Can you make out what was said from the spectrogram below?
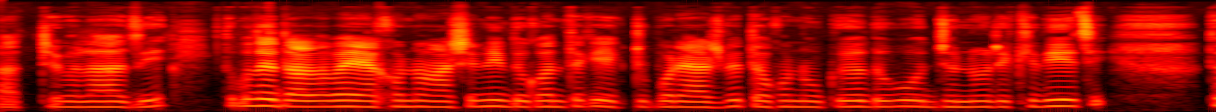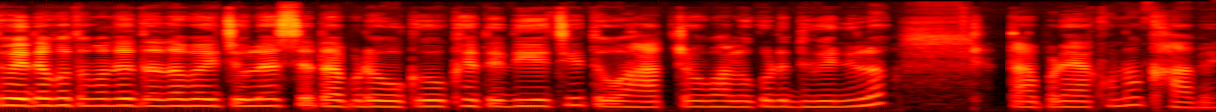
রাত্রিবেলা আজকে। তোমাদের দাদাভাই এখনও আসেনি, দোকান থেকে একটু পরে আসবে, তখন ওকেও দেবো, ওর জন্য রেখে দিয়েছি। তো এই দেখো তোমাদের দাদাভাই চলে এসছে, তারপরে ওকেও খেতে দিয়েছি, তো হাতটাও ভালো করে ধুয়ে নিল, তারপরে এখনও খাবে।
